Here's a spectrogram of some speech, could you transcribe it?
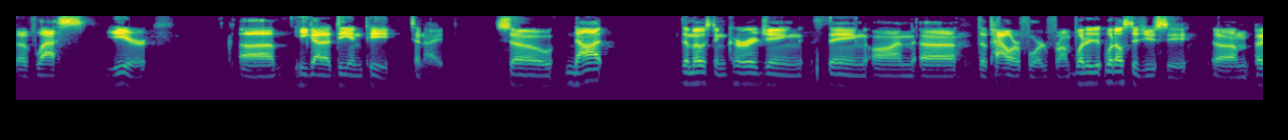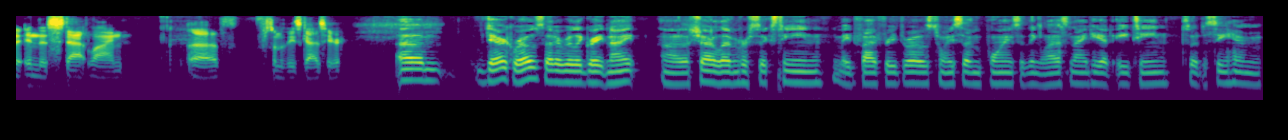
of last year, uh, he got a DNP tonight. So not the most encouraging thing on uh, the power forward front. What did, what else did you see um, in this stat line uh, for some of these guys here. Um, Derrick Rose had a really great night. Uh, shot 11 for 16, made five free throws, 27 points. I think last night he had 18. So to see him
